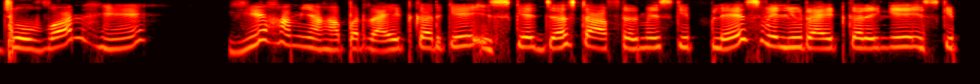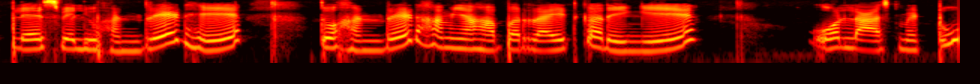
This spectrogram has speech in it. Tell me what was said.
जो वन है ये हम यहाँ पर राइट करके इसके जस्ट आफ्टर में इसकी प्लेस वैल्यू राइट करेंगे। इसकी प्लेस वैल्यू हंड्रेड है तो हंड्रेड हम यहाँ पर राइट करेंगे और लास्ट में टू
